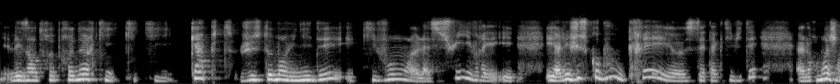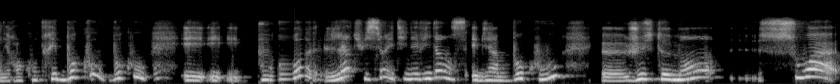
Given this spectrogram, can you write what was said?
les entrepreneurs qui, captent justement une idée et qui vont euh, la suivre et, aller jusqu'au bout, créer euh, cette activité. Alors moi, j'en ai rencontré beaucoup, beaucoup. Et, pour eux, l'intuition est une évidence. Eh bien, beaucoup, justement, soit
